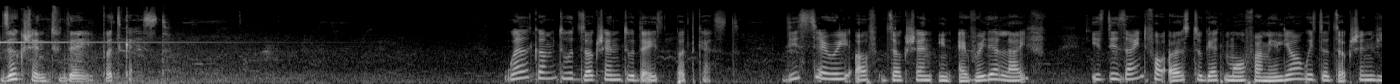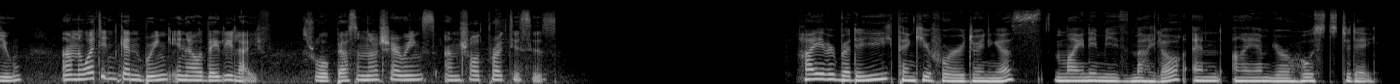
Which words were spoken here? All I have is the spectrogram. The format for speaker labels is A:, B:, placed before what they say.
A: Dzogchen Today podcast. Welcome to Dzogchen Today's podcast. This series of Dzogchen in everyday life is designed for us to get more familiar with the Dzogchen view and what it can bring in our daily life through personal sharings and short practices.
B: Hi, everybody. Thank you for joining us. My name is Marie-Laure and I am your host today.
